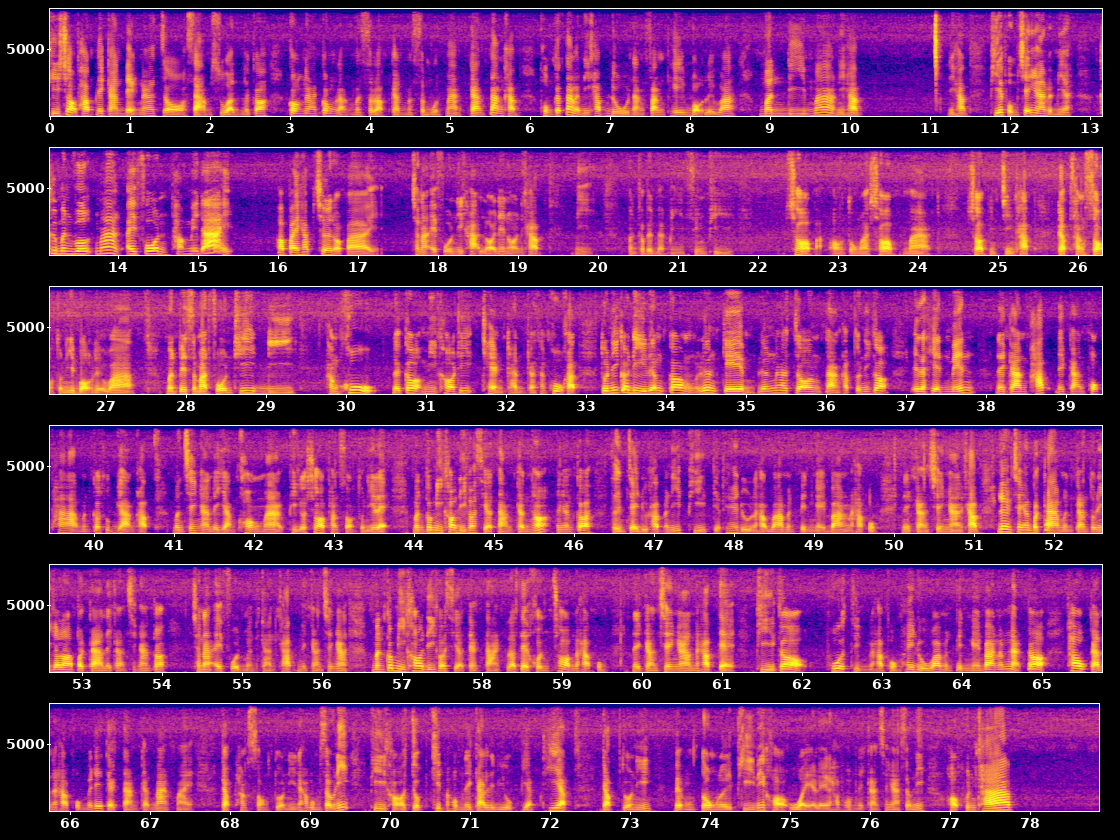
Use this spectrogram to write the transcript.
พี่ชอบพับในการแบ่งหน้าจอ 3 ส่วน แล้วก็กล้องหน้ากล้องหลังมันสลับกันมันสมูทมาก การตั้งครับ ผมก็ตั้งแบบนี้ครับ ดูหนังฟังเพลงบอกเลยว่า มันดีมากนี่ครับนี่ครับเพี่ให้ผมใช้งานแบบนี้ คือมันเวิร์กมาก iPhone ทำไม่ได้ เอาไปครับเชิญออกไป ชนะ iPhone ที่ขาดร้อยแน่นอนครับ นี่ มันก็เป็นแบบนี้ซึ่งพีชอบอะอาตรงว่าชอบมาก ชอบจริง ๆ ครับ กับทั้ง 2 ตัวนี้บอกเลยว่า มันเป็นสมาร์ทโฟนที่ดี ทั้งคู่ แล้วก็มีข้อที่แข่งขันกันทั้งคู่ครับ ตัวนี้ก็ดีเรื่องกล้องเรื่องเกม เรื่องหน้าจอต่างๆครับ ตัวนี้ก็เอนเตอร์เทนเมนต์ในการพับในการพกพา มันก็ทุกอย่างครับ มันใช้งานได้อย่างคล่องมาก พีก็ชอบทั้ง 2 ตัวนี้แหละ มันก็มีข้อดีข้อเสียต่างกันเนาะดังนั้นก็ตัดสินใจดูครับ อันนี้พีเปรียบเทียบให้ดูนะครับว่ามันเป็นไงบ้างนะครับผมในการใช้งานครับ เรื่องใช้งานปากกาเหมือนกัน ตัวนี้ก็รับปากกาในการใช้งานก็ ชนะ iPhone เหมือนกันครับ ในการใช้งาน มันก็มีข้อดีข้อเสียแตกต่าง แล้วแต่คนชอบนะครับผมในการใช้งานนะครับ แต่พีก็พูดถึงนะครับผมให้ดูว่ามันเป็นไงบ้างน้ำหนักก็เท่ากันนะครับผมไม่ได้แตกต่างกันมากมายกับทั้ง 2 ตัวนี้นะครับผมสำหรับวันนี้พีขอจบคลิปนะผมในการรีวิวเปรียบเทียบกับตัวนี้แบบตรงๆเลยพีไม่ขออวยอะไรนะครับผมในการใช้งานสำหรับวันนี้ขอบคุณครับ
